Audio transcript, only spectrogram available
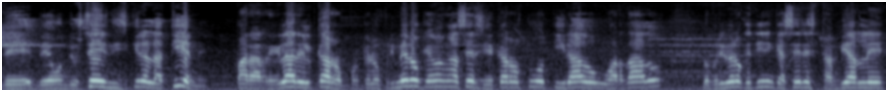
de, de donde ustedes ni siquiera la tienen para arreglar el carro, porque lo primero que van a hacer, si el carro estuvo tirado o guardado, lo primero que tienen que hacer es cambiarle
